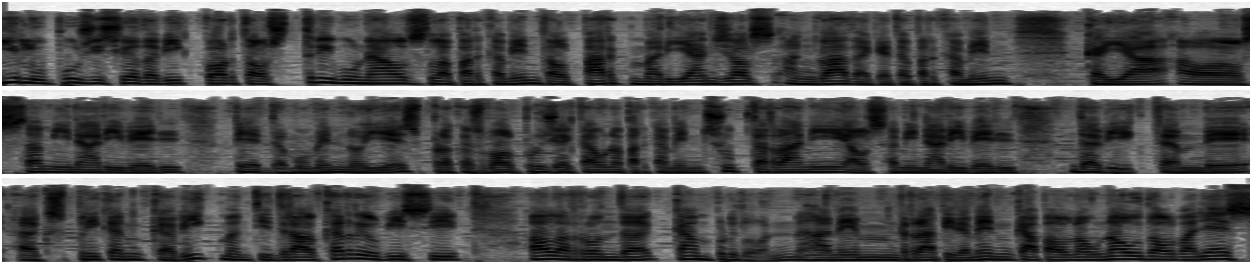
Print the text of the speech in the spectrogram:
i l'oposició de Vic porta als tribunals l'aparcament del Parc Maria Àngels Anglada, aquest aparcament que hi ha al Seminari Vell. Bé, de moment no hi és, però que es vol projectar un aparcament subterrani al Seminari Vell de Vic. També expliquen que Vic mantindrà el carril bici a la ronda Camprodon. Anem ràpidament cap al 9-9 del Vallès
